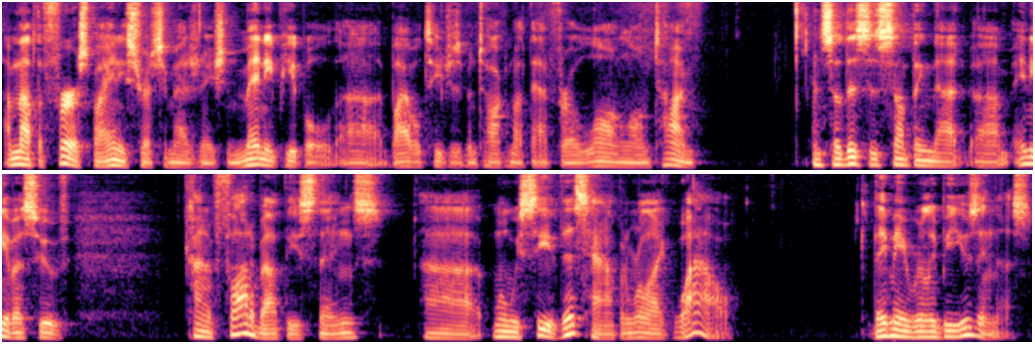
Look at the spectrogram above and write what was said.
I'm not the first by any stretch of imagination. Many people, uh, Bible teachers, have been talking about that for a long, long time. And so this is something that um, any of us who've kind of thought about these things, uh, when we see this happen, we're like, wow, they may really be using this.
